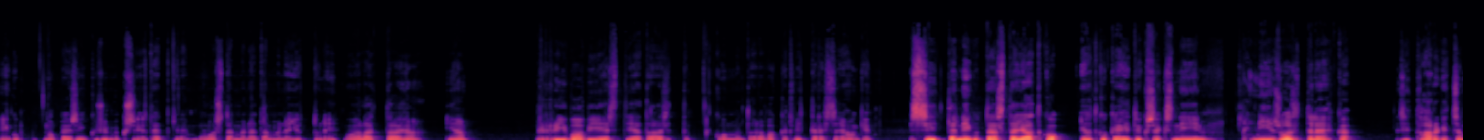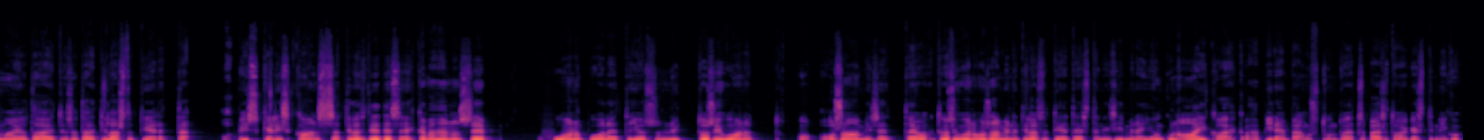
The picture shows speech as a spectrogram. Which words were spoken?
niin nopeisiin kysymyksiin, että hetkinen, mulla olisi tämmöinen tämmöinen juttu, niin voi laittaa ihan, ihan privaviestiä tai sitten kommentoida vaikka Twitterissä johonkin. Sitten niin kuin tästä jatko, jatkokehitykseksi, niin, niin suosittelen ehkä sitten harkitsemaan jotain, että jos jotain tilastotiedettä opiskelisi kanssa. Tilastotieteessä ehkä vähän on se huono puoli, että jos on nyt tosi huonot osaamiset, tai tosi huono osaaminen tilastotieteestä, niin siinä menee jonkun aikaa ehkä vähän pidempään, musta tuntuu, että sä pääset oikeasti niin kuin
